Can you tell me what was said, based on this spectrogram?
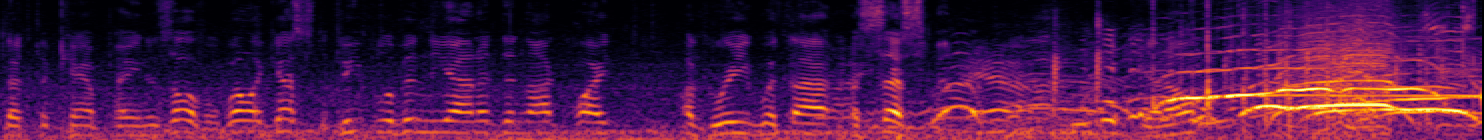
that the campaign is over. Well, I guess the people of Indiana did not quite agree with that assessment. You know?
